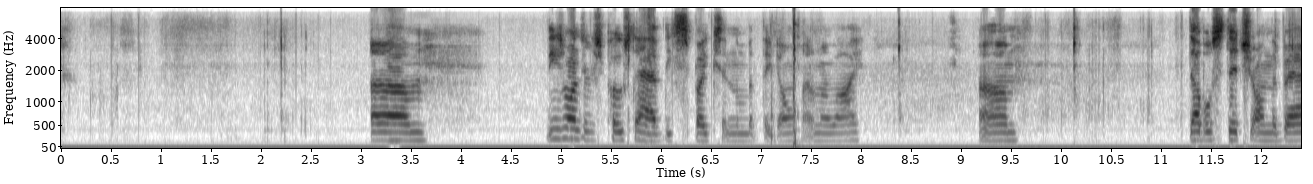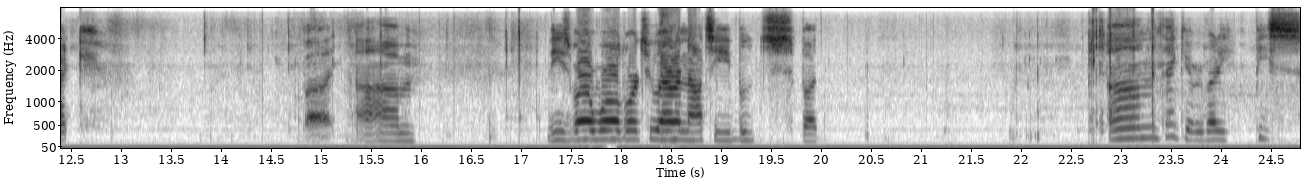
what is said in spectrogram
Um, these ones are supposed to have these spikes in them, but they don't. I don't know why. Um, double stitch on the back. But, um, these were World War II era Nazi boots, but, um, thank you everybody. Peace.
